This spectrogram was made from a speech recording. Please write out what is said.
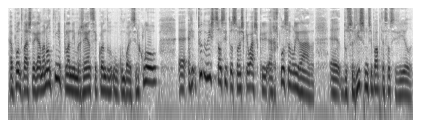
A ponte Vasco da Gama não tinha plano de emergência quando o comboio circulou. Uh, tudo isto são situações que eu acho que a responsabilidade uh, do Serviço Municipal de Proteção Civil,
